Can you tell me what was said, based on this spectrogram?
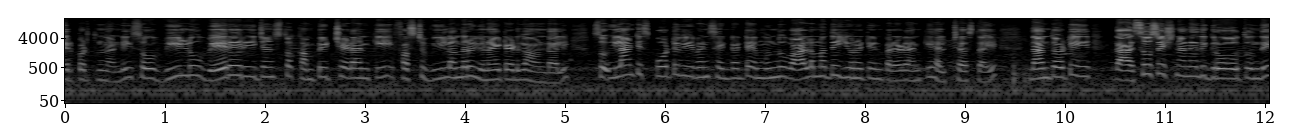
ఏర్పడుతుందండి. సో వీళ్ళు వేరే రీజన్స్తో కంపీట్ చేయడానికి ఫస్ట్ వీళ్ళందరూ యునైటెడ్గా ఉండాలి. సో ఇలాంటి స్పోర్టివ్ ఈవెంట్స్ ఏంటంటే ముందు వాళ్ళ మధ్య యూనిటీని పెరగడానికి హెల్ప్ చేస్తాయి. దాంతో ద అసోసియేషన్ అనేది గ్రో అవుతుంది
